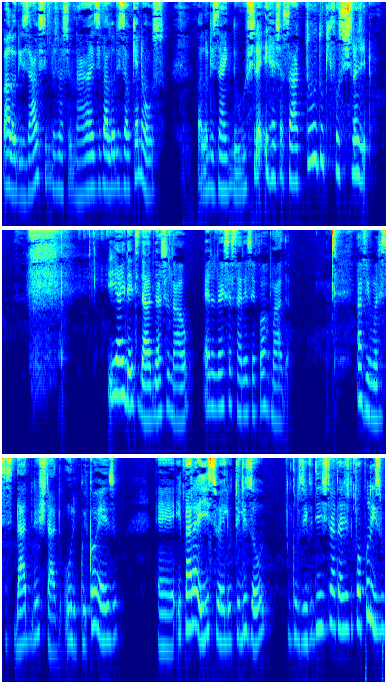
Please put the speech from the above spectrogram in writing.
valorizar os símbolos nacionais e valorizar o que é nosso, valorizar a indústria e rechaçar tudo que fosse estrangeiro. E a identidade nacional era necessária ser formada. Havia uma necessidade no Estado único e coeso, é, e para isso ele utilizou inclusive de estratégias do populismo.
